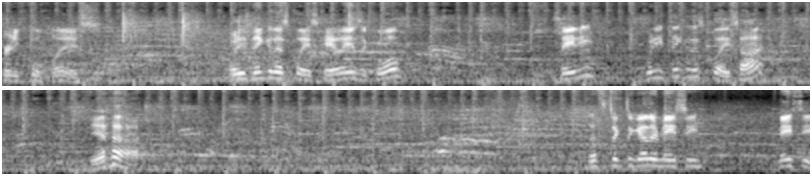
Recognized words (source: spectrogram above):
pretty cool place. What do you think of this place, Kaylee? Is it cool? Sadie? What do you think of this place, huh? Yeah. Let's stick together, Macy. Macy.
